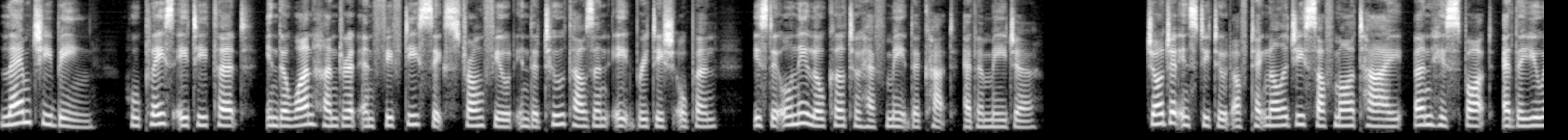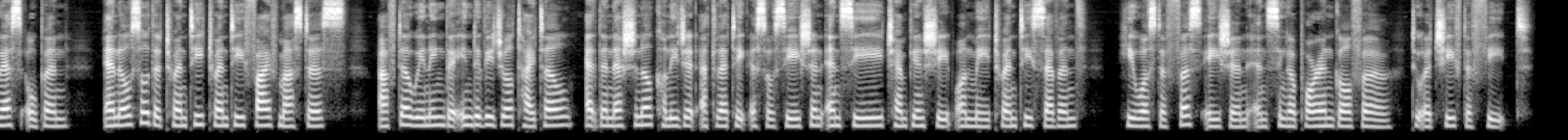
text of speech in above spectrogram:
Lam Chih Bing, who placed 83rd in the 156 strong field in the 2008 British Open, is the only local to have made the cut at a major. Georgia Institute of Technology sophomore Tai earned his spot at the US Open and also the 2025 Masters after winning the individual title at the National Collegiate Athletic Association NCAA Championship on May 27. He was the first Asian and Singaporean golfer to achieve the feat.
